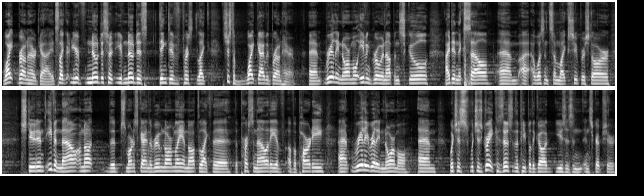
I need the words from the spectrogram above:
white brown haired guy. It's like you've no dis- you've no distinctive person. Like it's just a white guy with brown hair. Um, really normal. Even growing up in school, I didn't excel. Um, I, I wasn't some like superstar student. Even now, I'm not the smartest guy in the room normally. I'm not like the, the personality of, of a party. Um, really, really normal, um, which, is, which is great because those are the people that God uses in, in Scripture.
